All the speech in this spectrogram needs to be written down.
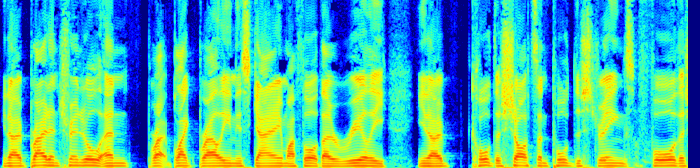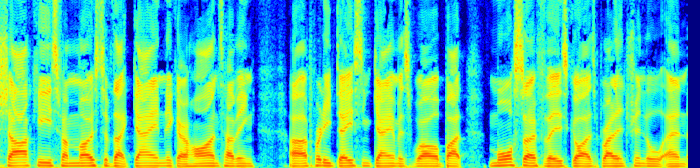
You know, Braydon Trindall and Blake Brailey in this game, I thought they really, you know, called the shots and pulled the strings for the Sharkies for most of that game. Nicho Hynes having a pretty decent game as well, but more so for these guys, Braydon Trindall and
